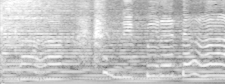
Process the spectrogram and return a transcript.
maka Hindi berada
